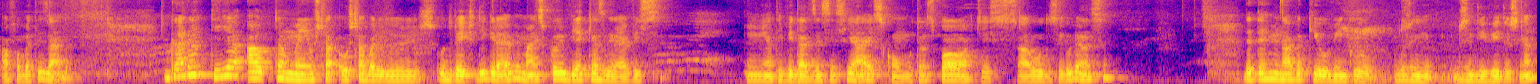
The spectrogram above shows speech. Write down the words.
alfabetizada. Garantia ao, também os, tra os trabalhadores o direito de greve, mas proibia que as greves em atividades essenciais como transportes, saúde e segurança, determinava que o vínculo dos, dos indivíduos né,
